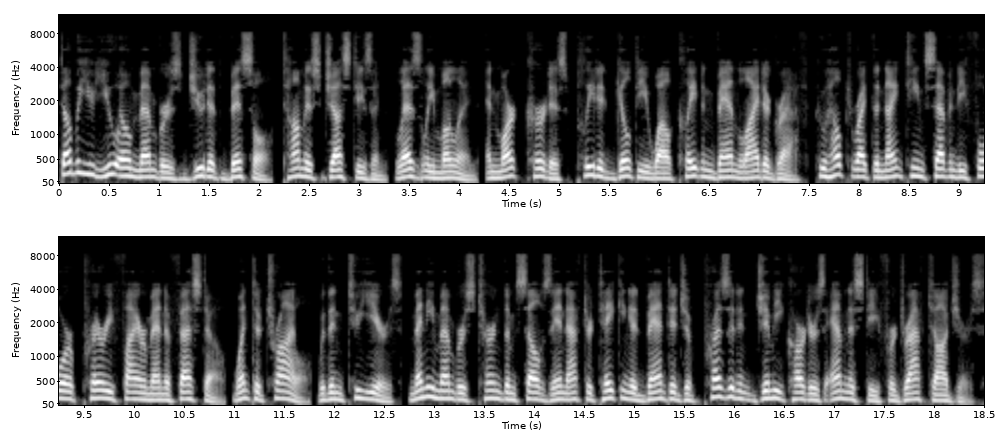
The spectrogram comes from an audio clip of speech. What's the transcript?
WUO members Judith Bissell, Thomas Justeson, Leslie Mullen, and Mark Curtis pleaded guilty while Clayton Van Lydegraf, who helped write the 1974 Prairie Fire Manifesto, went to trial. Within two years, many members turned themselves in after taking advantage of President Jimmy Carter's amnesty for draft dodgers.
